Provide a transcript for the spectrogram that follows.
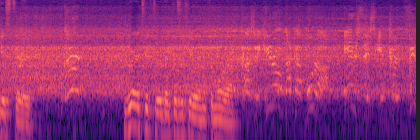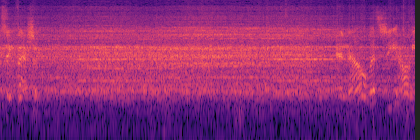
history. Great victory by Kazuhiro Nakamura. Kazuhiro Nakamura ends this in convincing fashion. And now let's see how he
